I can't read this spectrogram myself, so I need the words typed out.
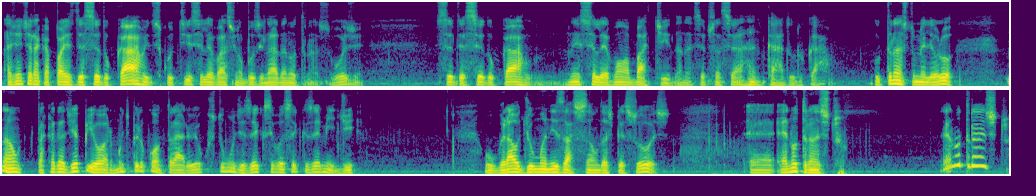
a gente era capaz de descer do carro e discutir se levasse uma buzinada no trânsito. Hoje, você descer do carro, nem se levar uma batida, né? Você precisa ser arrancado do carro. O trânsito melhorou? Não, está cada dia pior, muito pelo contrário. Eu costumo dizer que se você quiser medir o grau de humanização das pessoas, é, é no trânsito. É no trânsito.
